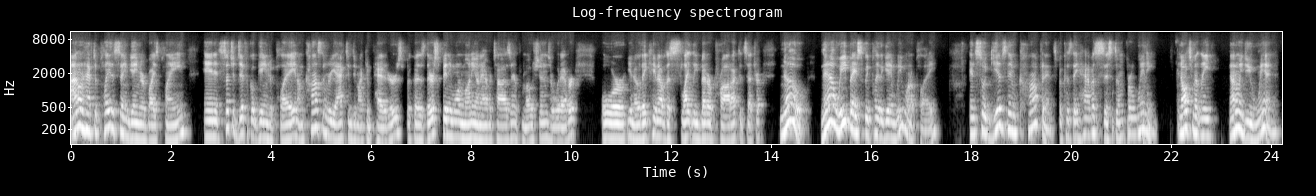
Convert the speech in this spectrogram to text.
I don't have to play the same game everybody's playing. And it's such a difficult game to play. And I'm constantly reacting to my competitors because they're spending more money on advertising or promotions or whatever. Or, you know, they came out with a slightly better product, etc. No, now we basically play the game we want to play. And so it gives them confidence because they have a system for winning. And ultimately, not only do you win,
